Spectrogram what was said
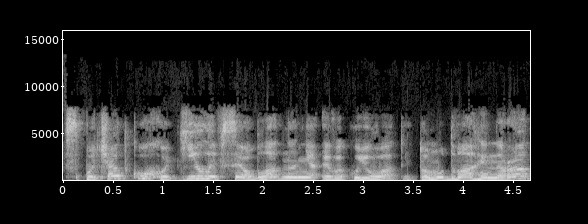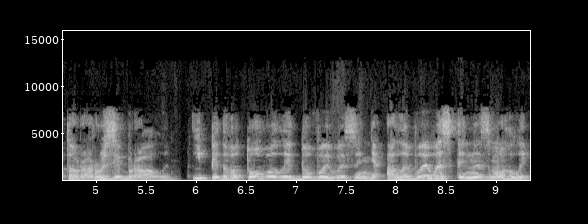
Спочатку хотіли все обладнання евакуювати, тому два генератора розібрали і підготовили до вивезення, але вивезти не змогли.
